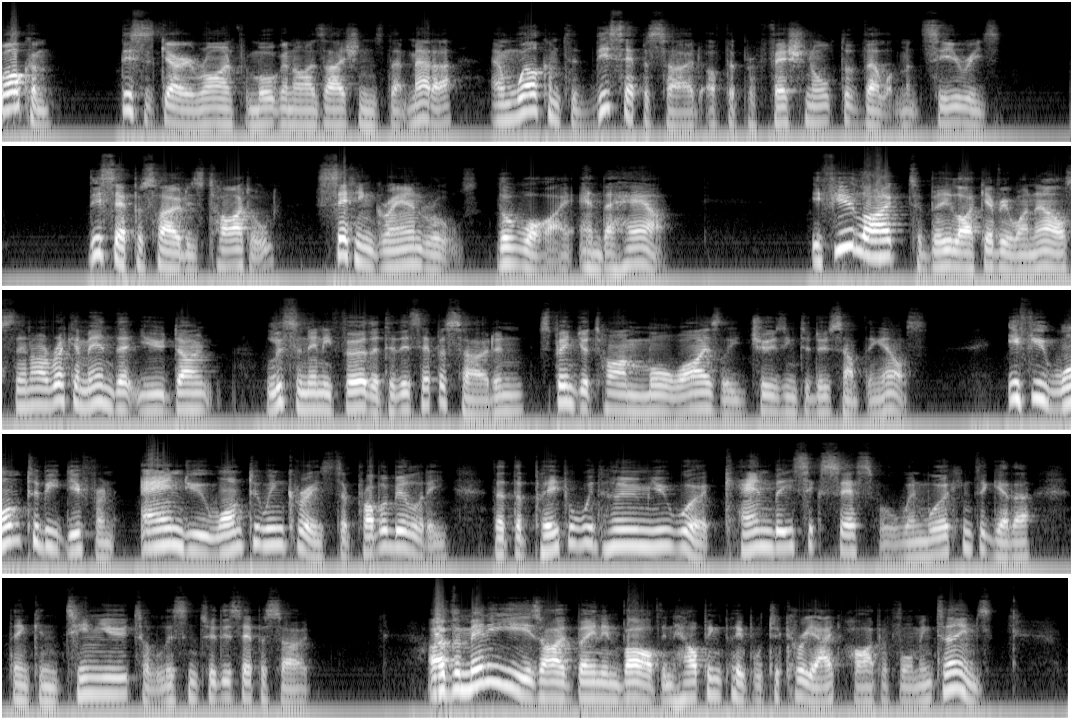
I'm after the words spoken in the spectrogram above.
Welcome. This is Gary Ryan from Organisations That Matter, and welcome to this episode of the Professional Development Series. This episode is titled Setting Ground Rules The Why and the How. If you like to be like everyone else, then I recommend that you don't listen any further to this episode and spend your time more wisely choosing to do something else. If you want to be different and you want to increase the probability that the people with whom you work can be successful when working together, then continue to listen to this episode. Over many years, I've been involved in helping people to create high performing teams.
